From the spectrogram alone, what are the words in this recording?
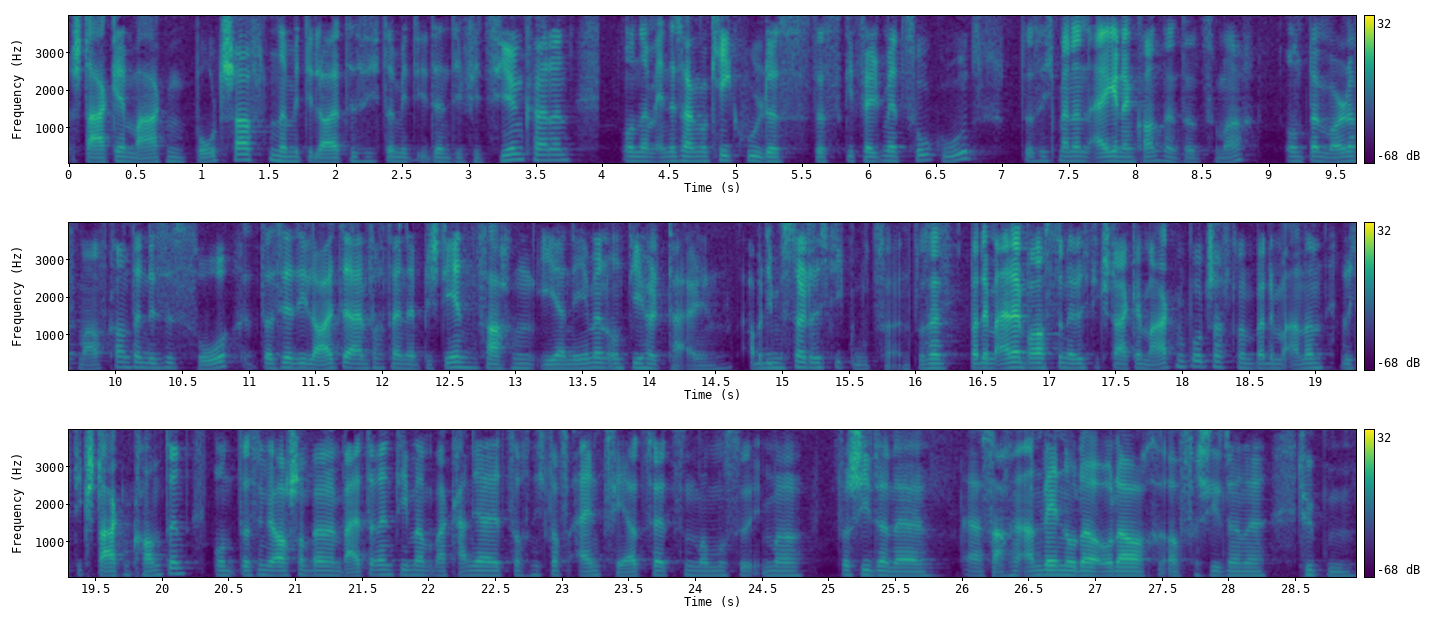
starke Markenbotschaften, damit die Leute sich damit identifizieren können und am Ende sagen, okay, cool, das, das gefällt mir jetzt so gut, dass ich meinen eigenen Content dazu mache. Und beim Word of Mouth Content ist es so, dass ja die Leute einfach deine bestehenden Sachen eher nehmen und die halt teilen. Aber die müssen halt richtig gut sein. Das heißt, bei dem einen brauchst du eine richtig starke Markenbotschaft und bei dem anderen richtig starken Content. Und da sind wir auch schon bei einem weiteren Thema. Man kann ja jetzt auch nicht auf ein Pferd setzen. Man muss immer verschiedene äh, Sachen anwenden oder, oder auch auf verschiedene Typen,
